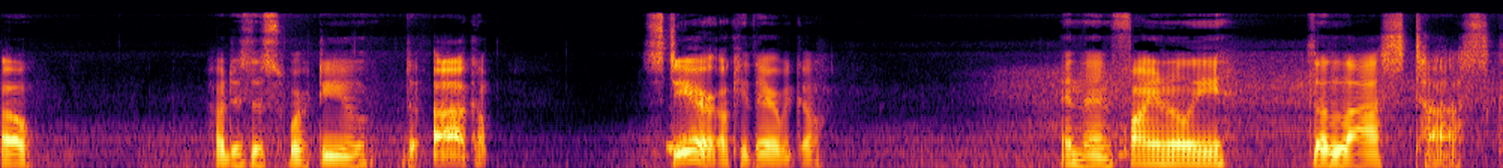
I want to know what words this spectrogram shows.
Oh. How does this work? Do you... The, ah, come... Steer! Okay, there we go. And then finally, the last task.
